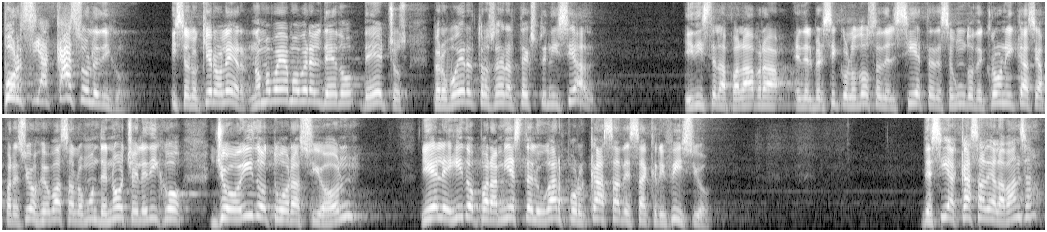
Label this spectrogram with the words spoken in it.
Por si acaso le dijo, y se lo quiero leer, no me voy a mover el dedo de hechos, pero voy a retroceder al texto inicial. Y dice la palabra en el versículo 12 del 7 de segundo de Crónicas, se apareció Jehová Salomón de noche y le dijo, yo he oído tu oración y he elegido para mí este lugar por casa de sacrificio. Decía casa de alabanza.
